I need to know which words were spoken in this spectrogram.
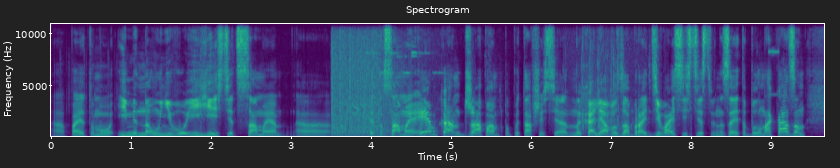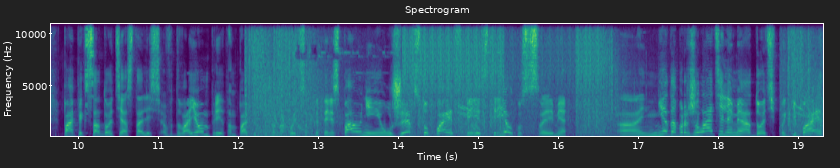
Э, поэтому именно у него и есть это самое... Э, это самая Эмка. Джапа, попытавшийся на халяву забрать девайс, естественно, за это был наказан. Папик с Адоти остались вдвоем. При этом Папик уже находится в КТ-респауне и уже вступает в перестрелку со своими э, недоброжелателями. А Доти погибает.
